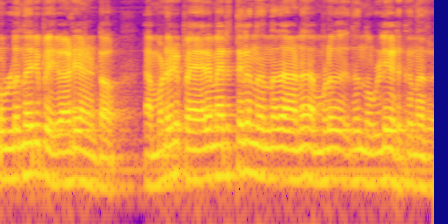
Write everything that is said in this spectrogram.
നുള്ളുന്ന ഒരു പരിപാടിയാണ് കേട്ടോ. നമ്മുടെ ഒരു പേരമരത്തിൽ നിന്നതാണ് നമ്മൾ ഇത് നുള്ളിയെടുക്കുന്നത്.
